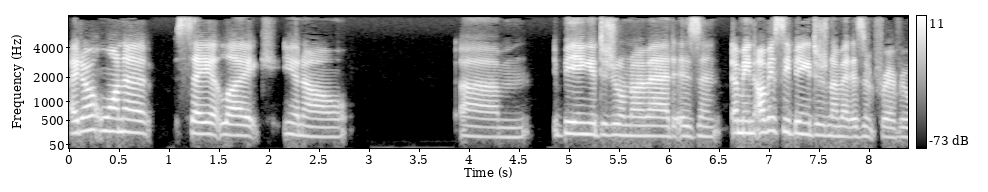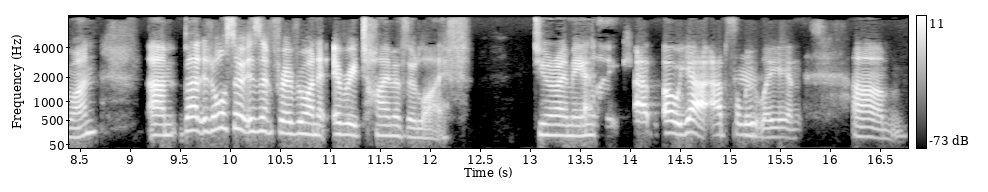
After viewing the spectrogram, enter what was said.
I don't want to say it like you know um, being a digital nomad isn't i mean obviously being a digital nomad isn't for everyone um, but it also isn't for everyone at every time of their life do you know what i mean like uh, oh yeah absolutely mm. and um,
